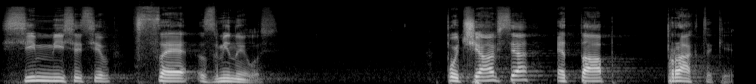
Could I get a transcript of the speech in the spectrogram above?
сім місяців все змінилось. Почався етап практики.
